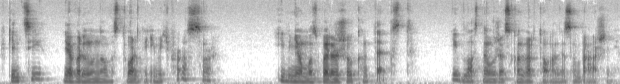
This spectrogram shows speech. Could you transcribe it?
В кінці я верну новостворений image processor і в ньому збережу контекст і, власне, вже сконвертоване зображення.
